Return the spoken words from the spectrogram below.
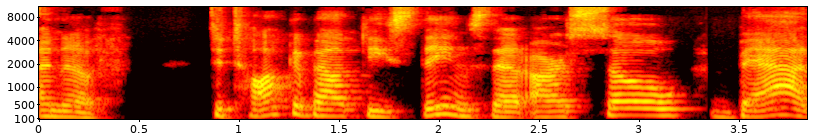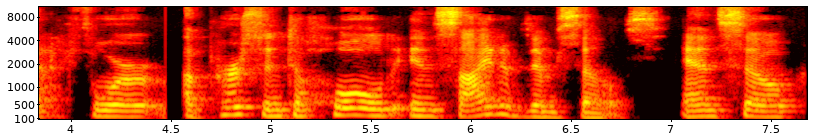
enough to talk about these things that are so bad for a person to hold inside of themselves. And so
